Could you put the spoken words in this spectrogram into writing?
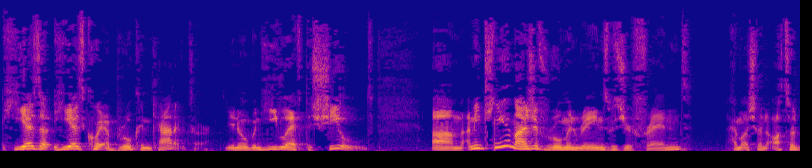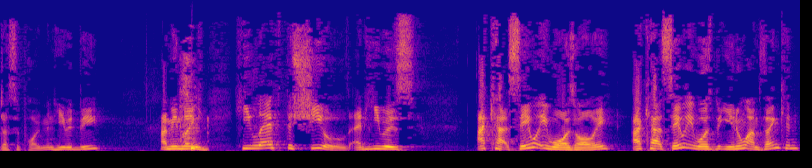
He is a he is quite a broken character. You know, when he left the Shield. Um, I mean, can you imagine if Roman Reigns was your friend? How much of an utter disappointment he would be. I mean, like he left the Shield and he was. I can't say what he was, Ollie. I can't say what he was, but you know what I'm thinking.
